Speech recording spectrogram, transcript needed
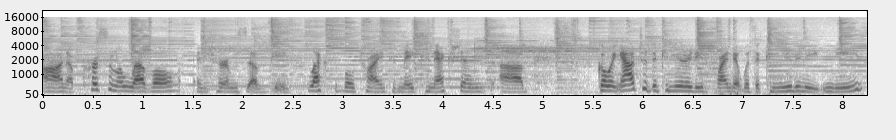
On a personal level, in terms of being flexible, trying to make connections, uh, going out to the community to find out what the community needs,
